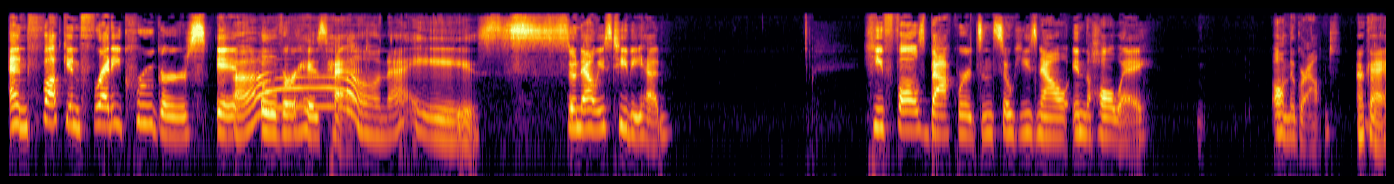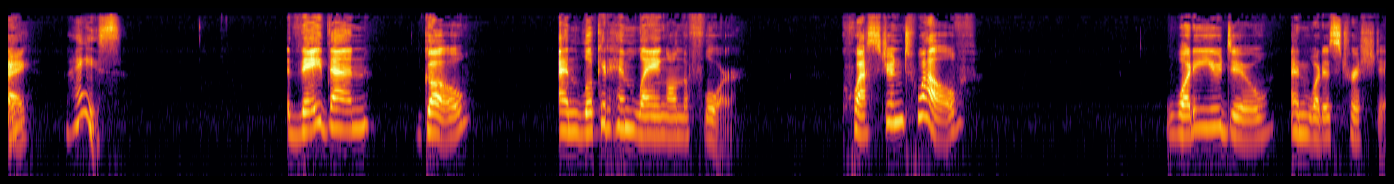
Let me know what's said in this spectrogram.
and fucking Freddy Krueger's it over his head. Oh, nice. So now he's TV head. He falls backwards, and so he's now in the hallway on the ground. Okay. Nice. They then go and look at him laying on the floor. Question 12 What do you do, and what does Trish do?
